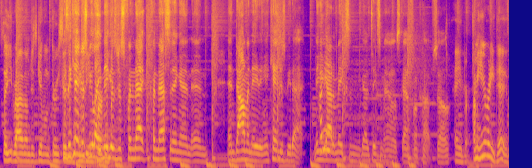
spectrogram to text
So you'd rather them just give them three Because it can't just be like perfect. niggas just finesse, finessing and, and and dominating. It can't just be that. Nigga I mean, gotta make some, gotta take some L's, gotta fuck up. So hey, bro. I mean, he already did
